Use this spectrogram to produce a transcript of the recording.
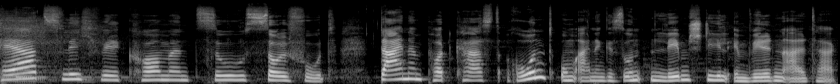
Herzlich willkommen zu Soul Food, deinem Podcast rund um einen gesunden Lebensstil im wilden Alltag.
